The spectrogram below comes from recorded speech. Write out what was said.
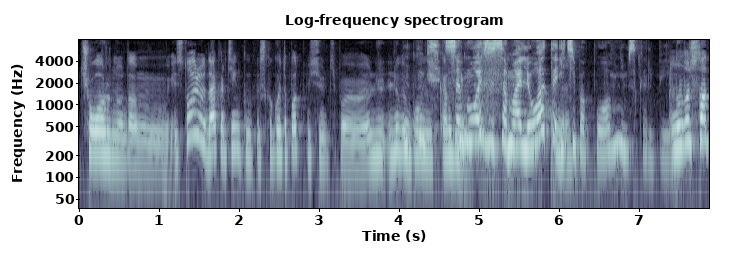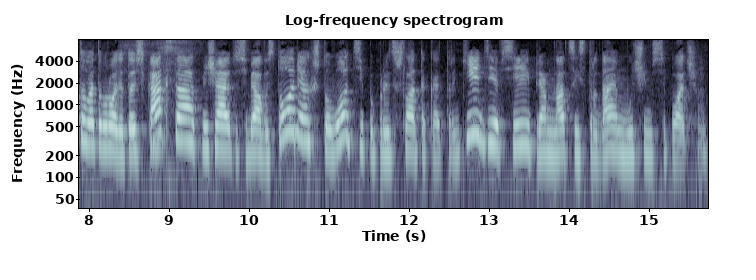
черную там историю, да, картинку с какой-то подписью, типа, любим, помним, скорбим. С эмодзи самолета и типа, помним, скорбим. Ну вот что-то в этом роде, то есть как-то отмечают у себя в историях, что вот, типа, произошла такая трагедия, все прям нации страдаем, мучаемся, плачем.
